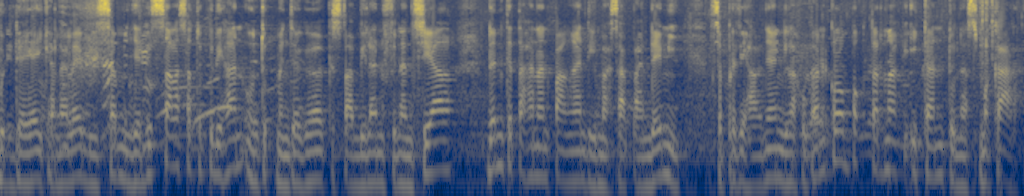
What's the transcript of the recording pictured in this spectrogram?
Budidaya ikan lele bisa menjadi salah satu pilihan untuk menjaga kestabilan finansial dan ketahanan pangan di masa pandemi, seperti halnya yang dilakukan kelompok ternak ikan tunas mekar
